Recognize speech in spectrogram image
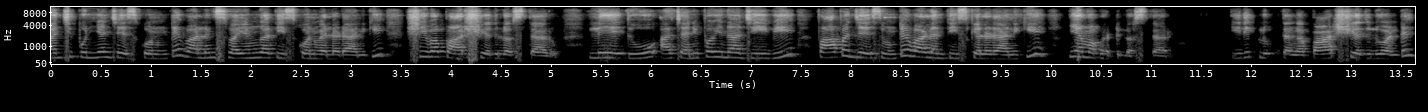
మంచి పుణ్యం చేసుకొని ఉంటే వాళ్ళని స్వయంగా తీసుకొని వెళ్ళడానికి శివ పార్షదులు వస్తారు. లేదు ఆ చనిపోయిన జీవి పాపం చేసి ఉంటే వాళ్ళని తీసుకెళ్ళడానికి యమభటులు వస్తారు. ఇది క్లుప్తంగా. పార్ష్యదులు అంటే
